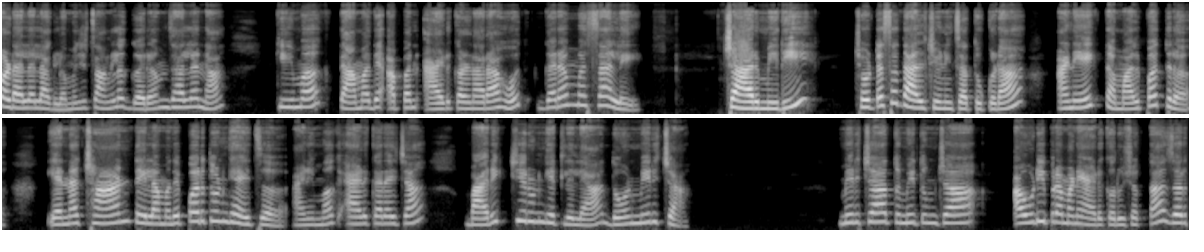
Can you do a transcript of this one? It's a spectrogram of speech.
कडायला लागलं म्हणजे चांगलं गरम झालं ना, की मग त्यामध्ये आपण ऍड करणार आहोत गरम मसाले. चार मिरी, छोटंसं दालचिनीचा तुकडा आणि एक तमालपत्र यांना छान तेलामध्ये परतून घ्यायचं आणि मग ऍड करायच्या बारीक चिरून घेतलेल्या दोन मिरच्या. मिरच्या तुम्ही तुमच्या आवडीप्रमाणे ऍड करू शकता. जर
